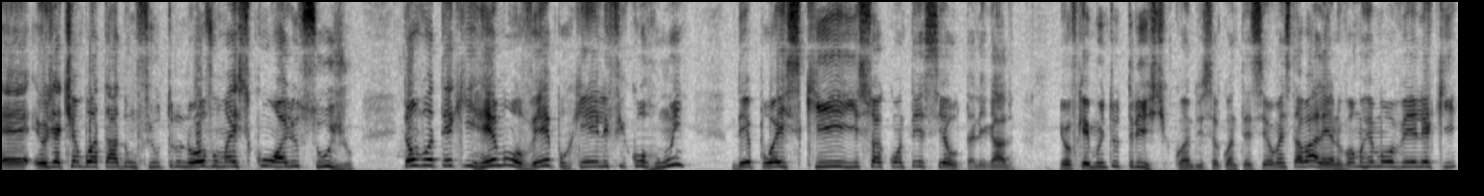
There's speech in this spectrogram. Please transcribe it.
é, eu já tinha botado um filtro novo, mas com óleo sujo. Então vou ter que remover porque ele ficou ruim depois que isso aconteceu, tá ligado? Eu fiquei muito triste quando isso aconteceu, mas tá valendo. Vamos remover ele aqui.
